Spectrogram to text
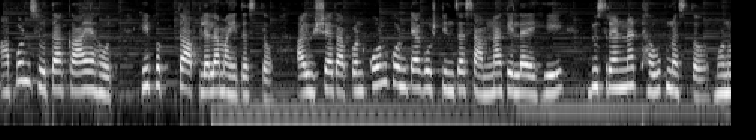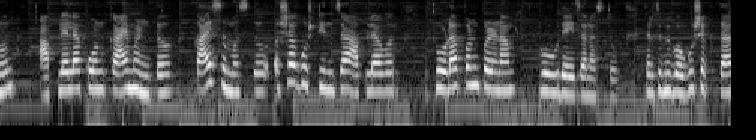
आपण स्वतः काय आहोत हे फक्त आपल्याला माहीत असतं. आयुष्यात आपण कोणकोणत्या गोष्टींचा सामना केला आहे हे दुसऱ्यांना ठाऊक नसतं. म्हणून आपल्याला कोण काय म्हणतं काय समजतं अशा गोष्टींचा आपल्यावर थोडा पण परिणाम होऊ द्यायचा नसतो. तर तुम्ही बघू शकता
